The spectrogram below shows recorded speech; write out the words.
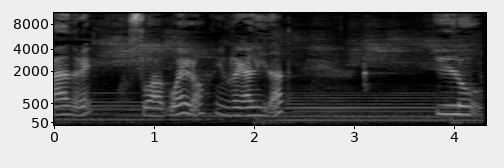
padre, su abuelo en realidad, lo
